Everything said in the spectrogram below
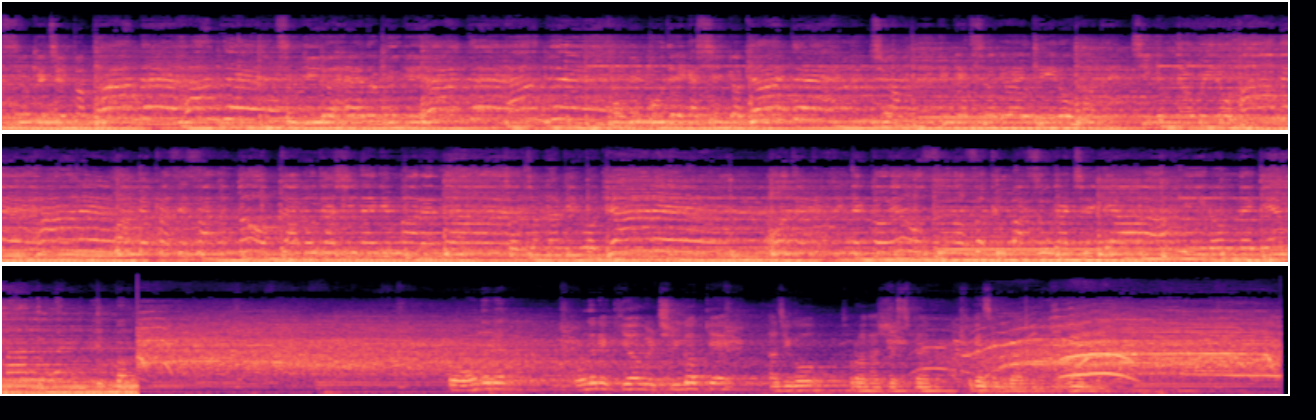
익숙해질 법 한데 한데 숨기려 해도 그게 안돼 안돼. 텅빈 무대가 심각할 때좀 그냥 서로의 뒤로 지금 날 위로하네 하네 완벽한 세상은 없다고 자신에게 말했나 점점 날 미워가네. 언제까지 내 거여 순 없어 그 박수가 치겨 이런 내게만은 뭐. 오늘은 오늘의 기억을 즐겁게 가지고 돌아가셨으면 좋겠습니다. 감사합니다.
